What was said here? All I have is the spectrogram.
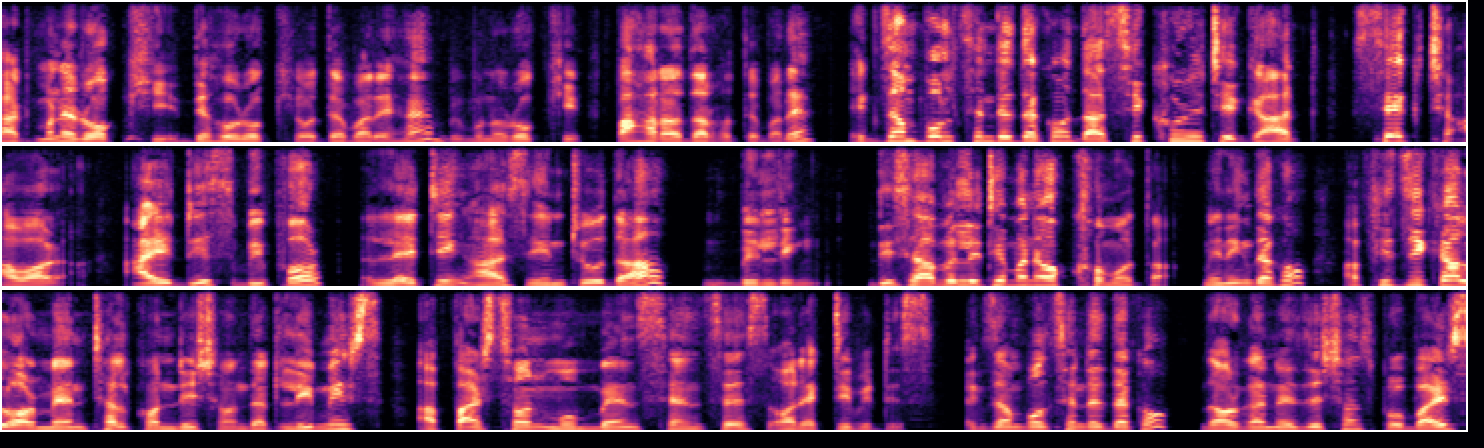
guard মানে রক্ষী, দেহ রক্ষী হতে পারে হ্যাঁ? বিভিন্ন রক্ষী, পাহারাদার হতে পারে। এক্সাম্পল সেন্টেন্স দেখো the security guard checked our IDs before letting us into the building disability মানে অক্ষমতা। মিনিং দেখো a physical or mental condition that limits a person movement senses or activities example sentence দেখো the organization provides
